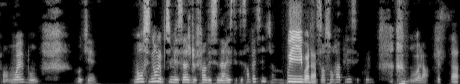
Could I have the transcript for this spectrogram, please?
enfin ouais bon, ok. Bon sinon le petit message de fin des scénaristes était sympathique. Hein. oui, voilà, Ils s'en sont rappelés, c'est cool. voilà. c'est ça.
